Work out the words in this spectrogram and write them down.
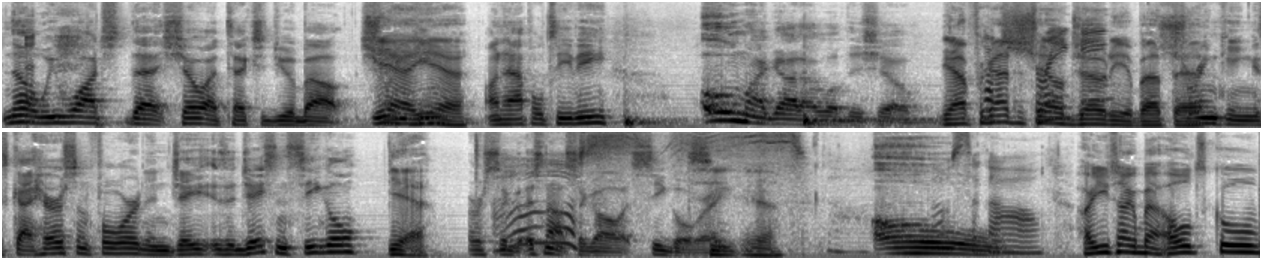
no, we watched that show I texted you about. Yeah, Shrinking yeah. On Apple TV. Oh my god, I love this show. Yeah, I forgot to tell Jodi about that. Shrinking. It's got Harrison Ford and Jay. Is it Jason Segel Yeah. or Seg- it's not Oh, Seagal? It's Segel, right? See, yeah. oh, oh Seagal. Are you talking about old school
